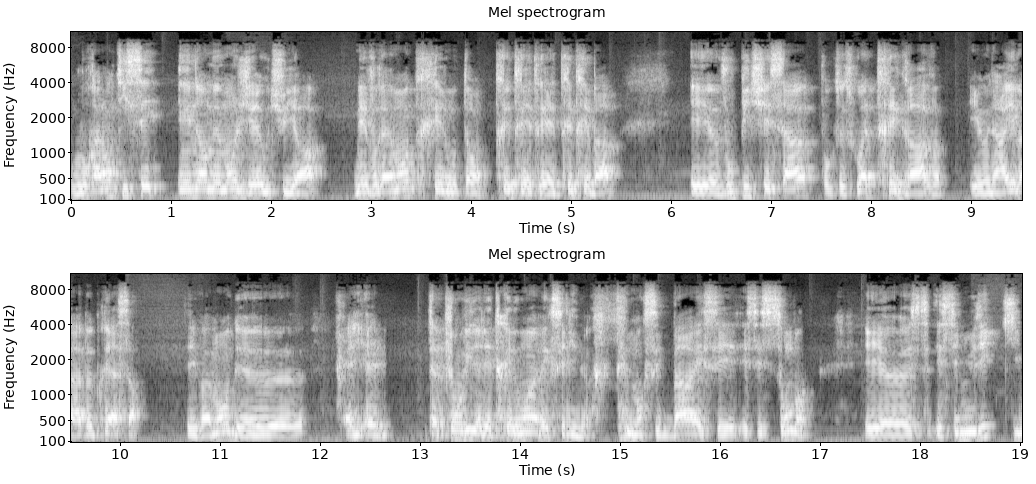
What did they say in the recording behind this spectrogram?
vous ralentissez énormément, je dirais où tu iras, mais vraiment très longtemps, très très très très très bas, et euh, vous pitchez ça pour que ce soit très grave, et on arrive à à peu près à ça. C'est vraiment de, elle, elle- t'as plus envie d'aller très loin avec Céline, tellement c'est bas et c'est sombre, et, euh, c'est une musique qui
